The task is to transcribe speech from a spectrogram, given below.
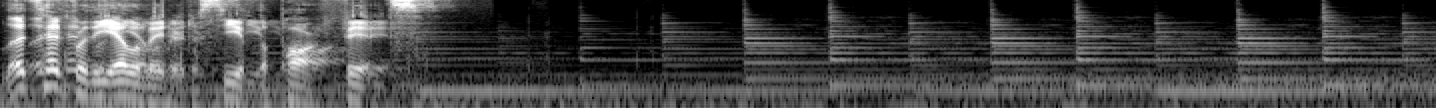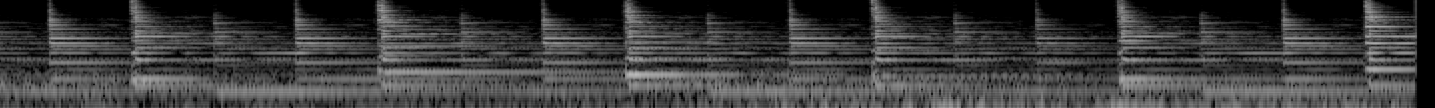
Let's head for the elevator to see if the par fits.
